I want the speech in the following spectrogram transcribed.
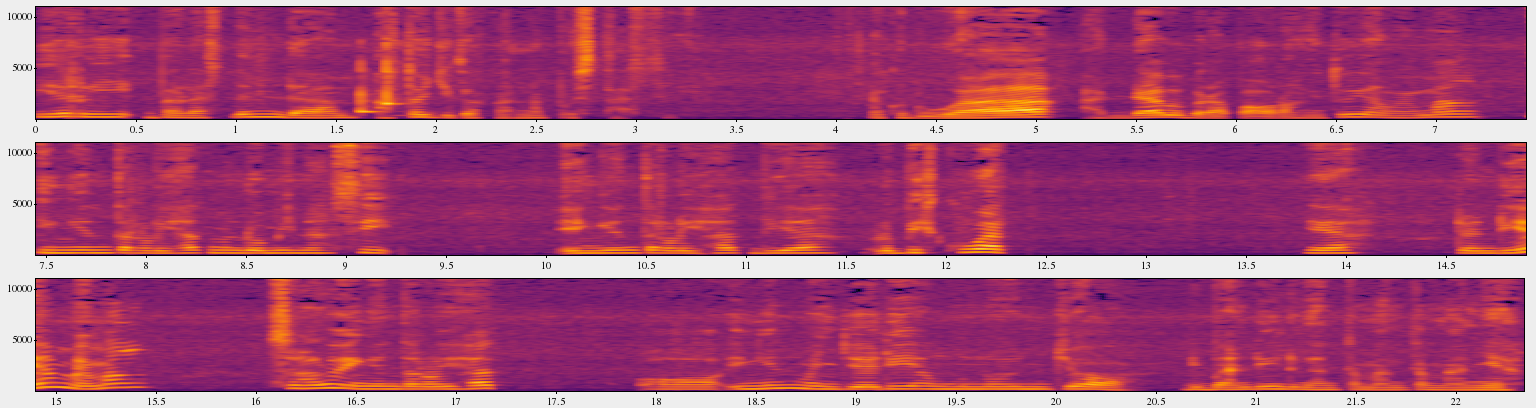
iri, balas dendam, atau juga karena frustasi. Yang kedua, ada beberapa orang itu yang memang ingin terlihat mendominasi, ingin terlihat dia lebih kuat, ya, dan dia memang selalu ingin terlihat uh, ingin menjadi yang menonjol dibanding dengan teman-temannya.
